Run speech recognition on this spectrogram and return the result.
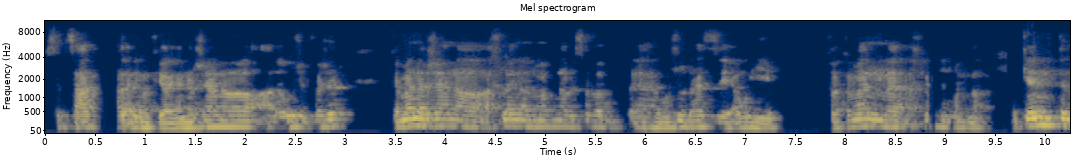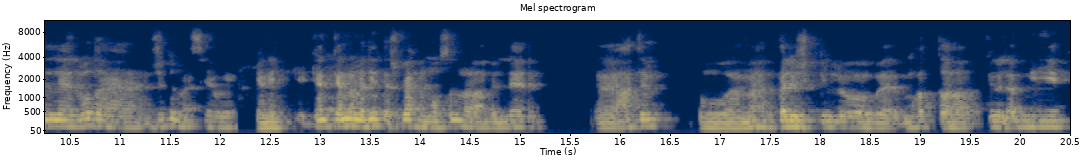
ست ساعات تقريبا فيها. يعني رجعنا على وجه الفجر. كمان رجعنا أخلينا المبنى بسبب وجود هزة قوية. فكمان أخلينا المبنى. كانت ال- الوضع جدا مأساوي. يعني كان كأننا مدينة أشباح لما وصلنا بالليل آه، عتم وما ثلج كله مغطى كل الأبنية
